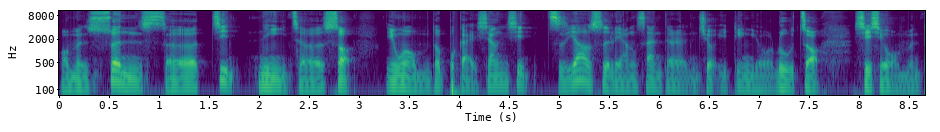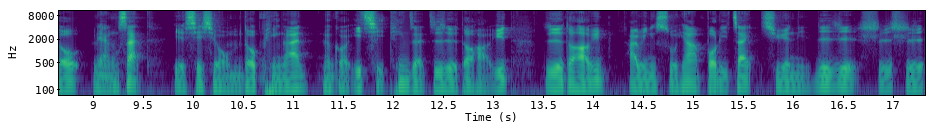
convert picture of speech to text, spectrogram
我们顺则进。逆则守，因为我们都不敢相信，只要是良善的人，就一定有路走。谢谢，我们都良善，也谢谢我们都平安，能够一起听着日日都好运，日日都好运。阿明属下玻璃斋，祈愿你日日时时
